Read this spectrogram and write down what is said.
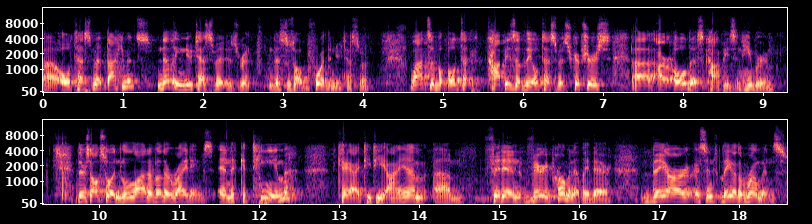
uh, Old Testament documents. Nothing New Testament is written. This was all before the New Testament. Lots of old te- copies of the Old Testament scriptures. Uh, our oldest copies in Hebrew. There's also a lot of other writings, and the Kittim, K-I-T-T-I-M, um, fit in very prominently there. They are essentially they are the Romans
